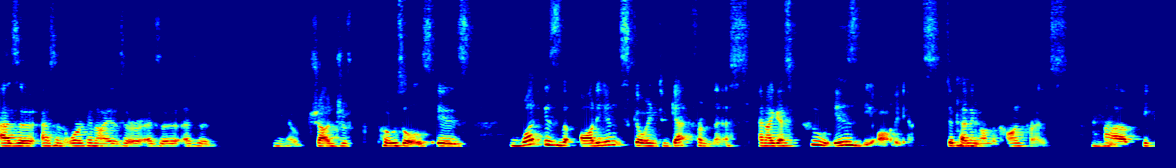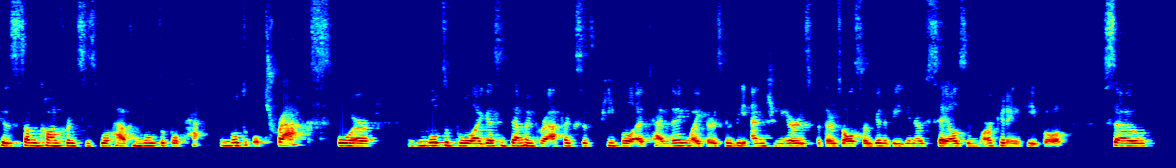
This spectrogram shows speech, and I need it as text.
as a as an organizer, as a as a you know judge of proposals is what is the audience going to get from this? And i guess who is the audience depending mm-hmm. on the conference? Mm-hmm. uh, because some conferences will have multiple ta- multiple tracks or multiple i guess demographics of people attending. Like there's going to be engineers but there's also going to be you know sales and marketing people. So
